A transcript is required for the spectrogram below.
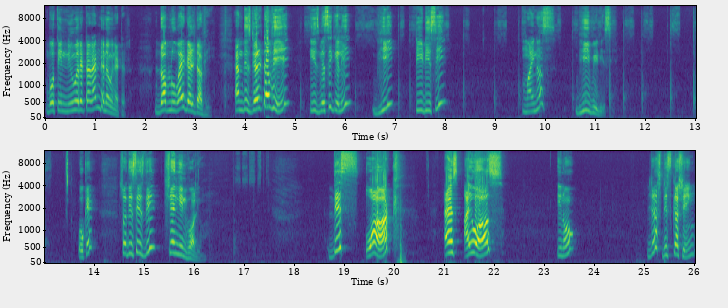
both in numerator and denominator W by delta V and this delta V is basically V T D C minus V BDC. Okay. So, this is the change in volume. This work as I was you know just discussing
